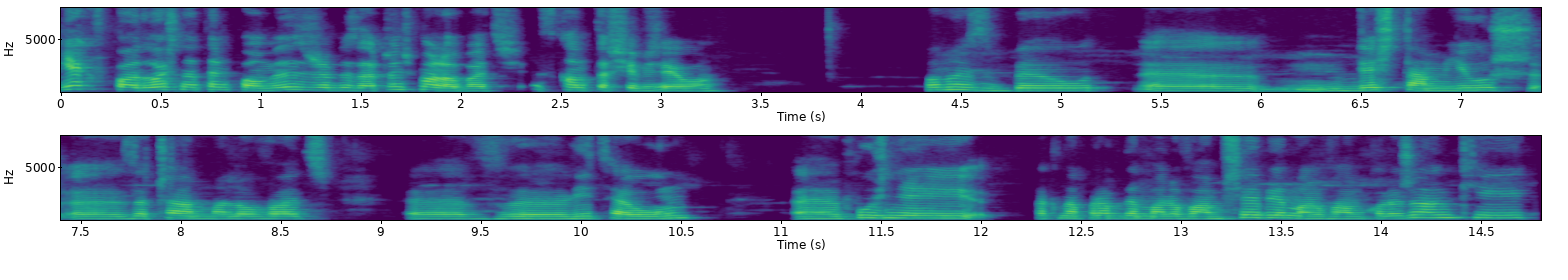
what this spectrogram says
jak wpadłaś na ten pomysł, żeby zacząć malować? Skąd to się wzięło? Pomysł był, gdzieś tam już zaczęłam malować w liceum. Później tak naprawdę malowałam siebie, malowałam koleżanki.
